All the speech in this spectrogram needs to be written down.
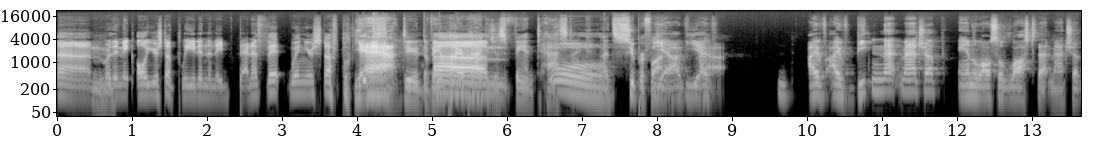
Um, where Mhm. they make all your stuff bleed and then they benefit when your stuff bleeds. Yeah, dude, the vampire package is Um, fantastic. oh. It's super fun. Yeah, I've, Yeah. I've, I've I've beaten that matchup and also lost that matchup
